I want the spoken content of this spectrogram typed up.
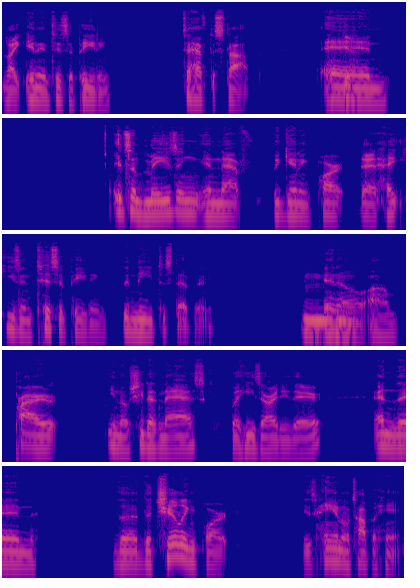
like in anticipating to have to stop. And it's amazing in that beginning part that he's anticipating the need to step in. Mhm. You know, um, prior, you know, she doesn't ask, but he's already there. And then the the chilling part is hand on top of hand,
